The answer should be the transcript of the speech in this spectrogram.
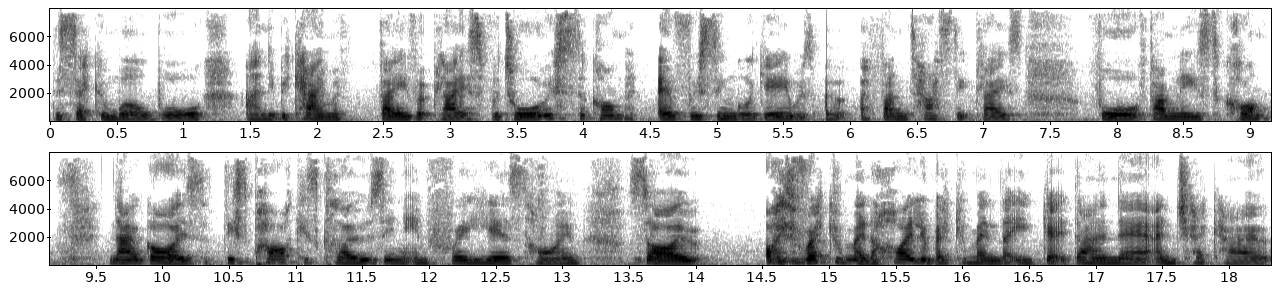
the Second World War and it became a favourite place for tourists to come every single year. It was a, a fantastic place for families to come. Now guys, this park is closing in three years time. So I recommend, highly recommend that you get down there and check out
